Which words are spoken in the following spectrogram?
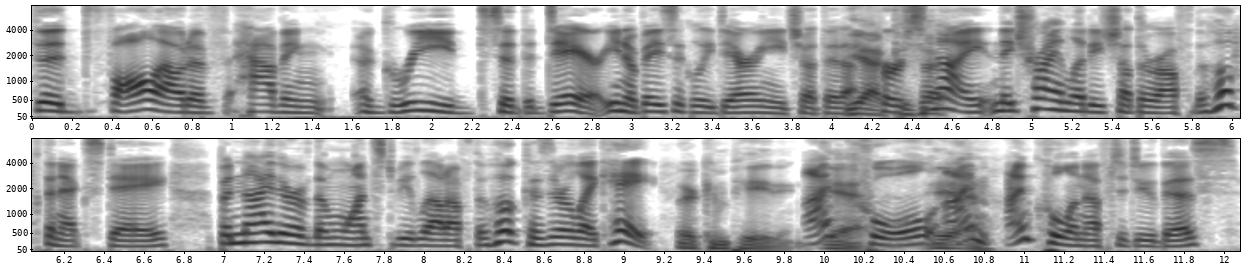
the fallout of having agreed to the dare, you know, basically daring each other that Yeah, first I- night, and they try and let each other off the hook the next day, but neither of them wants to be let off the hook because they're like, "Hey, They're competing. I'm Yeah. cool. Yeah. I'm I'm cool enough to do this."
